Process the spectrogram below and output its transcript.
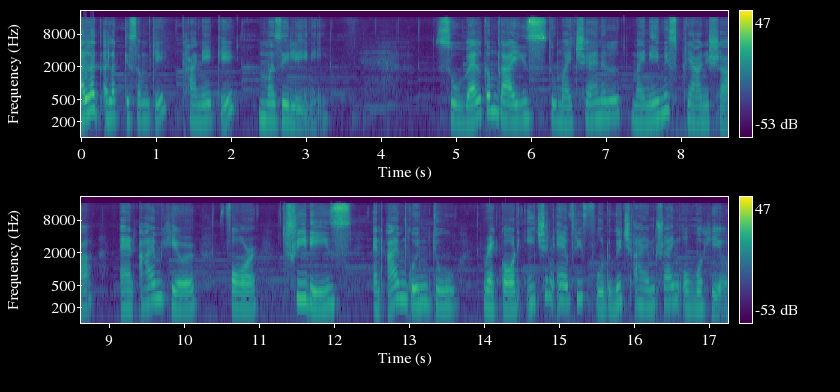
अलग अलग किस्म के खाने के मज़े लेने। So welcome guys to my channel. My name is Priyansha and I am here for three days and I am going to record each and every food which I am trying over here.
